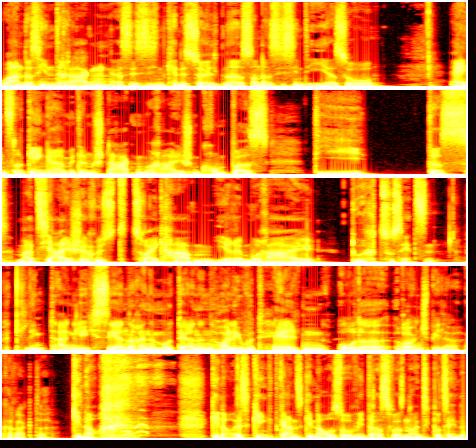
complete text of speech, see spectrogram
woanders hintragen. Also sie sind keine Söldner, sondern sie sind eher so Einzelgänger mit einem starken moralischen Kompass, die das martialische Rüstzeug haben, ihre Moral durchzusetzen. Klingt eigentlich sehr nach einem modernen Hollywood-Helden oder Rollenspielercharakter. Genau. genau, es klingt ganz genauso wie das, was 90 Prozent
